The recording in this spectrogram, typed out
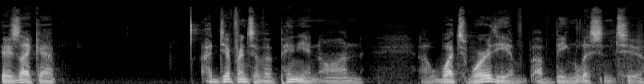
there's like a a difference of opinion on uh, what's worthy of, of being listened to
